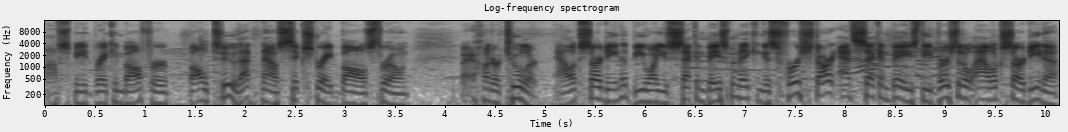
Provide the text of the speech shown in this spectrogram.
Off speed breaking ball for ball two. That's now six straight balls thrown by Hunter Tuller. Alex Sardina, BYU's second baseman, making his first start at second base. The versatile Alex Sardina.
